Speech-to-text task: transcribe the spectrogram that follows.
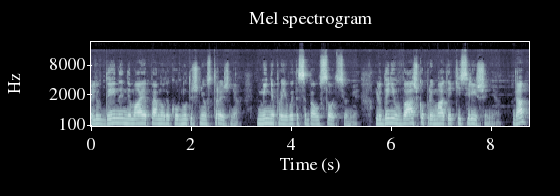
Людини немає певного такого внутрішнього стрижня, вміння проявити себе у соціумі. Людині важко приймати якісь рішення. Да?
